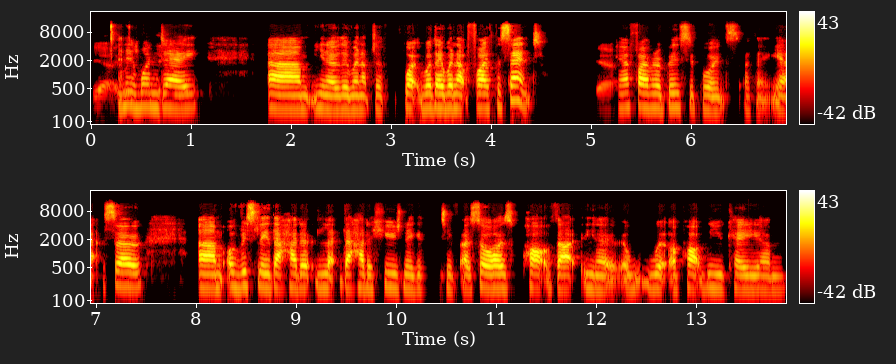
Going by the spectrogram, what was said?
Yeah. And then one day, um, you know, they went up to well, they went up five percent. Yeah. Yeah, five hundred basis points, I think. Yeah. So. Um, obviously, that had a that had a huge negative. Uh, so I was part of that, you know, a, a part of the UK um,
